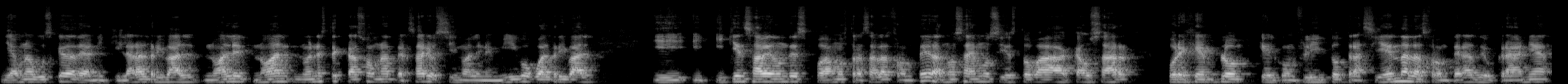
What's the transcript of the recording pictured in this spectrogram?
y a una búsqueda de aniquilar al rival, no, no, no en este caso a un adversario, sino al enemigo o al rival, y, quién sabe dónde podamos trazar las fronteras. No sabemos si esto va a causar, por ejemplo, que el conflicto trascienda las fronteras de Ucrania,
